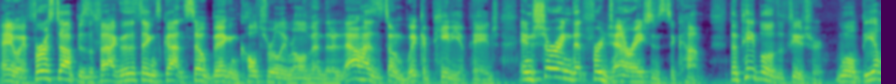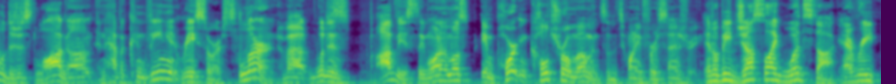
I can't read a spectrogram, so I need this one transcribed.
Anyway, first up is the fact that this thing's gotten so big and culturally relevant that it now has its own Wikipedia page, ensuring that for generations to come, the people of the future will be able to just log on and have a convenient resource to learn about what is obviously one of the most important cultural moments of the 21st century. It'll be just like Woodstock. Every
